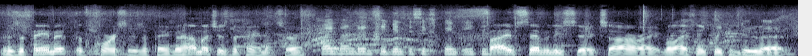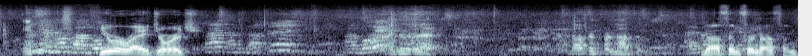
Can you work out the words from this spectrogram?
There's a payment? Of course there's a payment. How much is the payment, sir? 576.80. 576. All right. Well, I think we can do that. It's, You were right, George. I knew that. Nothing for nothing. Nothing for nothing.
